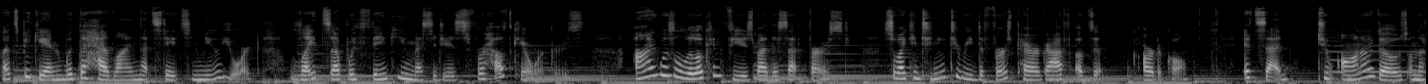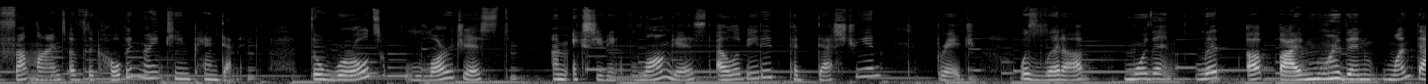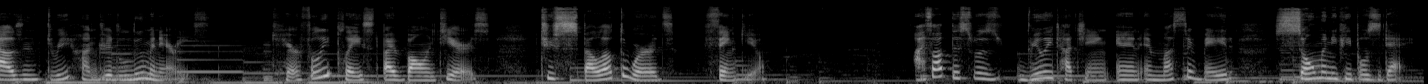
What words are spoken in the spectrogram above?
Let's begin with the headline that states New York lights up with thank you messages for healthcare workers. I was a little confused by this at first, so I continued to read the first paragraph of the article. It said, to honor those on the front lines of the COVID 19 pandemic, the world's largest um, excuse me, longest elevated pedestrian bridge was lit up more than lit up by more than 1,300 luminaries, carefully placed by volunteers to spell out the words "Thank you." I thought this was really touching, and it must have made so many people's day.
